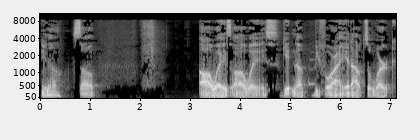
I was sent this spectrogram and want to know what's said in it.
you know, so always, always getting up before I head out to work.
